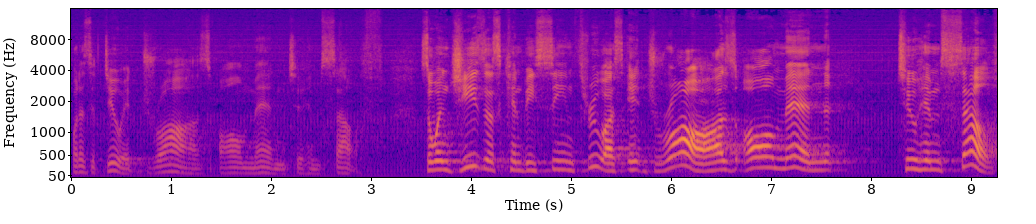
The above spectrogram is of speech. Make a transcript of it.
what does it do? It draws all men to himself. So when Jesus can be seen through us, it draws all men to himself.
